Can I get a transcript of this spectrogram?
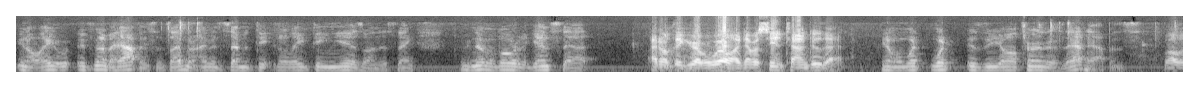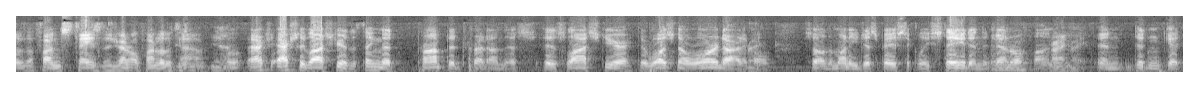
you know, I- it's never happened since I've been, I've been 17, or 18 years on this thing. We've never voted against that. I don't think you ever will. I've never seen a town do that. You know, what, what is the alternative if that happens? Whether the fund stays in the general fund of the town. Yeah, Well, actually, actually, last year, the thing that prompted Fred on this is last year, there was no warrant article, so the money just basically stayed in the general mm-hmm. fund Right. Right. and didn't get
